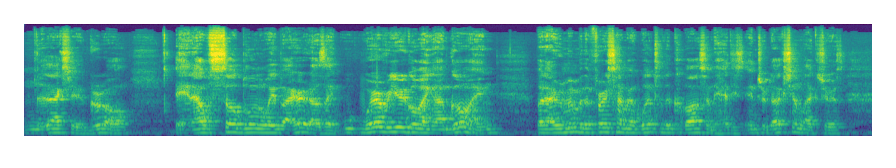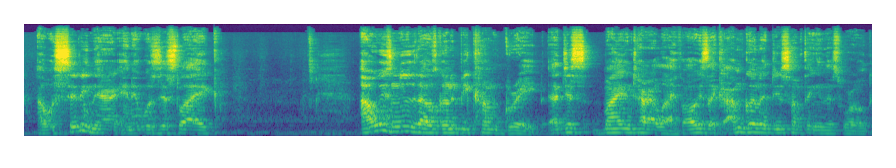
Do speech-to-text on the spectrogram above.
it was actually a girl, and I was so blown away by her. I was like, wherever you're going, I'm going. But I remember the first time I went to the Kabbalah Center, they had these introduction lectures. I was sitting there, and it was just like, I always knew that I was going to become great. I just my entire life, I always like I'm going to do something in this world,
